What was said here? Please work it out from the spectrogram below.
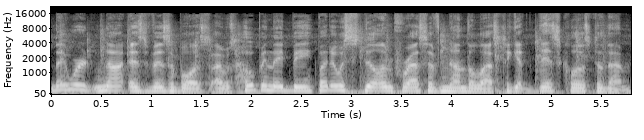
They were not as visible as I was hoping they'd be, but it was still impressive nonetheless to get this close to them.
